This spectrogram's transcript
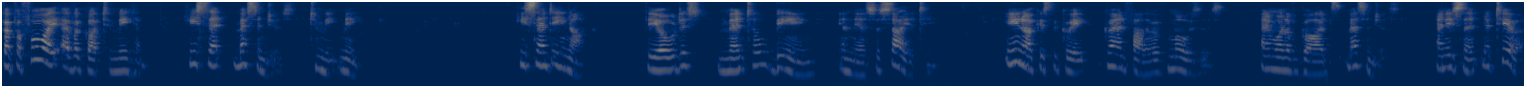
But before I ever got to meet him, he sent messengers to meet me. he sent Enoch, the oldest mental being in their society. Enoch is the great grandfather of Moses and one of God's messengers. And he sent Natira,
